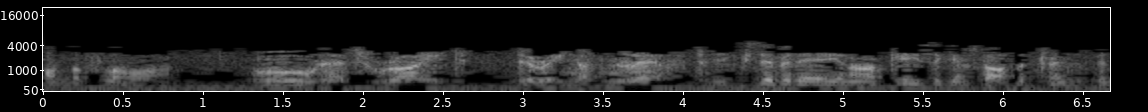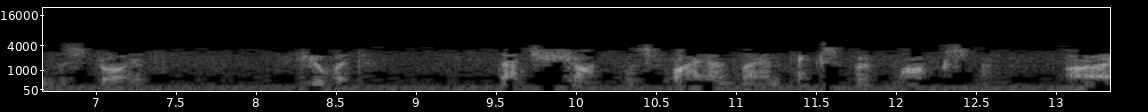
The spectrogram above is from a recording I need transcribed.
on the floor. Oh, that's right. There ain't nothing left. The exhibit A in our case against Arthur Trent has been destroyed. Hubert, that shot was fired by an expert marksman. I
